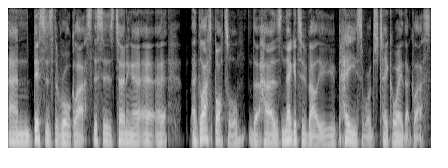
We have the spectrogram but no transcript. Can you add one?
And this is the raw glass. This is turning a, a, a, a glass bottle that has negative value. You pay someone to take away that glass.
